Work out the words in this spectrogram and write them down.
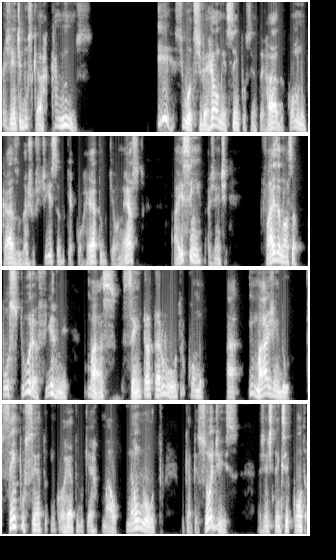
A gente buscar caminhos. E se o outro estiver realmente 100% errado, como no caso da justiça, do que é correto, do que é honesto, aí sim a gente faz a nossa postura firme, mas sem tratar o outro como a imagem do 100% incorreto do que é mal, não o outro. O que a pessoa diz, a gente tem que ser contra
